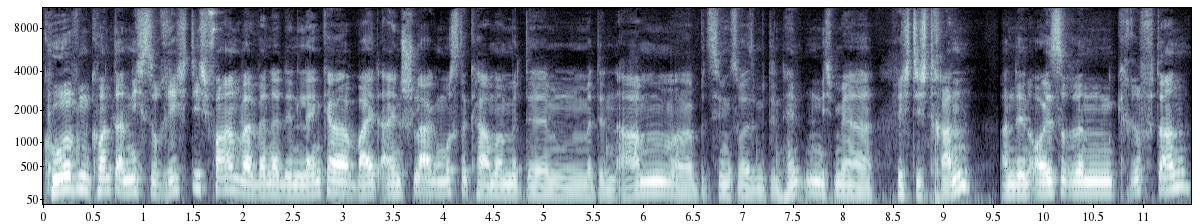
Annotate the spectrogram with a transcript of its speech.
Kurven konnte er nicht so richtig fahren, weil wenn er den Lenker weit einschlagen musste, kam er mit, dem, mit den Armen äh, beziehungsweise mit den Händen nicht mehr richtig dran an den äußeren Griff dann.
